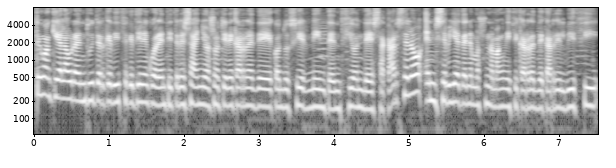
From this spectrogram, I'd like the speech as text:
Tengo aquí a Laura en Twitter que dice que tiene 43 años, no tiene carnet de conducir ni intención de sacárselo. En Sevilla tenemos una magnífica red de carril bici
